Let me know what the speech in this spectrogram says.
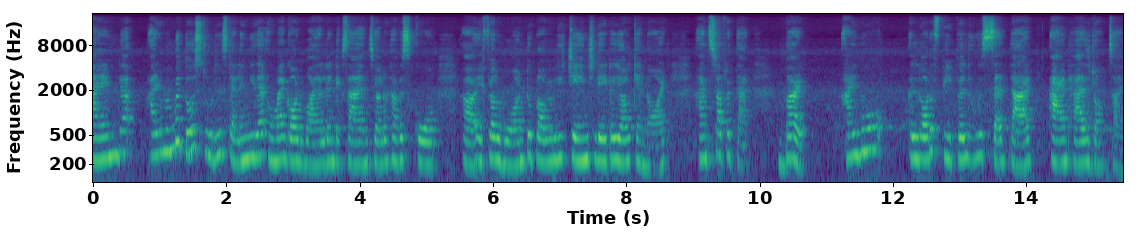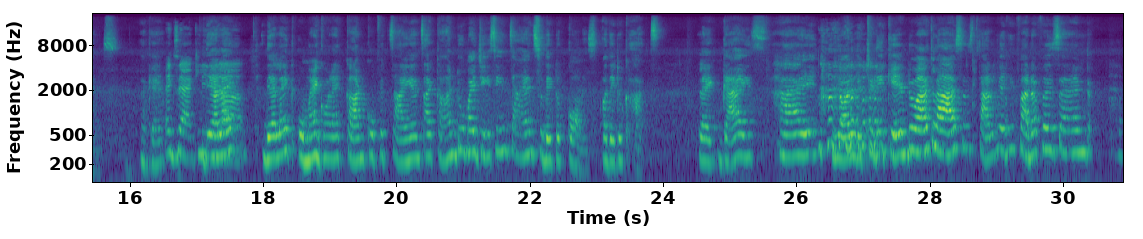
and uh, I remember those students telling me that oh my god, wild and take science, y'all don't have a scope. Uh, if y'all want to probably change later, y'all cannot, and stuff like that. But I know a lot of people who said that and has dropped science. Okay exactly they are yeah. like they're like oh my god i can't cope with science i can't do my jc in science so they took commerce or they took arts like guys hi y'all literally came to our class and started making fun of us and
